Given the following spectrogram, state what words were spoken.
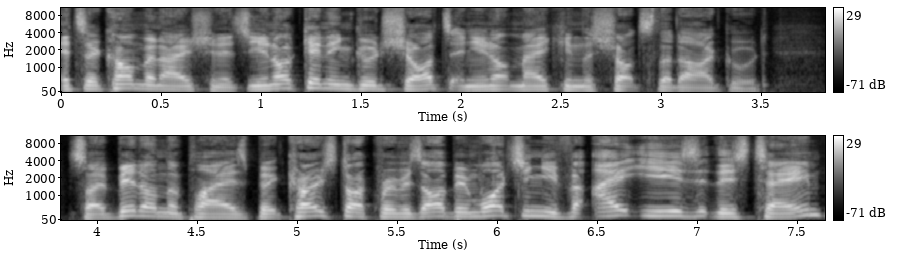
it's a combination. It's you're not getting good shots and you're not making the shots that are good. So a bit on the players, but Coach Doc Rivers, I've been watching you for eight years at this team,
